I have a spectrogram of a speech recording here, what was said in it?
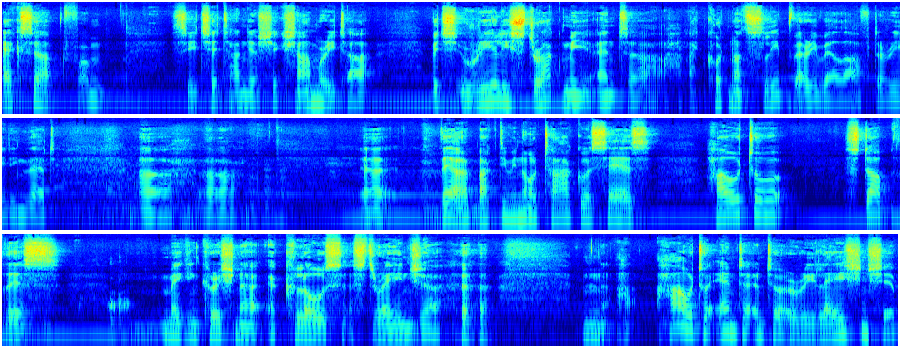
excerpt from Sri Chaitanya Shikshamrita, which really struck me, and uh, I could not sleep very well after reading that. Uh, uh, uh there, Bhaktivinoda Thakur says how to stop this making Krishna a close stranger, how to enter into a relationship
